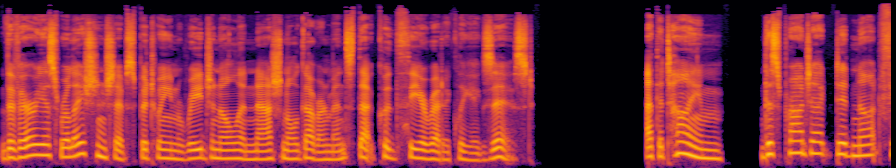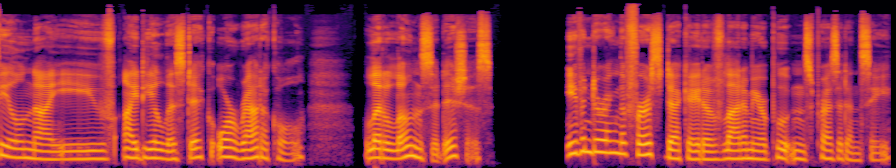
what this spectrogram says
the various relationships between regional and national governments that could theoretically exist. At the time, this project did not feel naive, idealistic, or radical, let alone seditious. Even during the first decade of Vladimir Putin's presidency,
